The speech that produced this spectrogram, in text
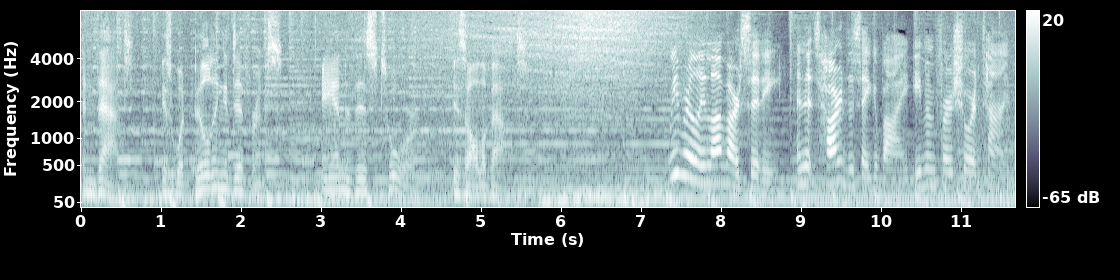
And that is what building a difference and this tour is all about. We really love our city, and it's hard to say goodbye, even for a short time.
